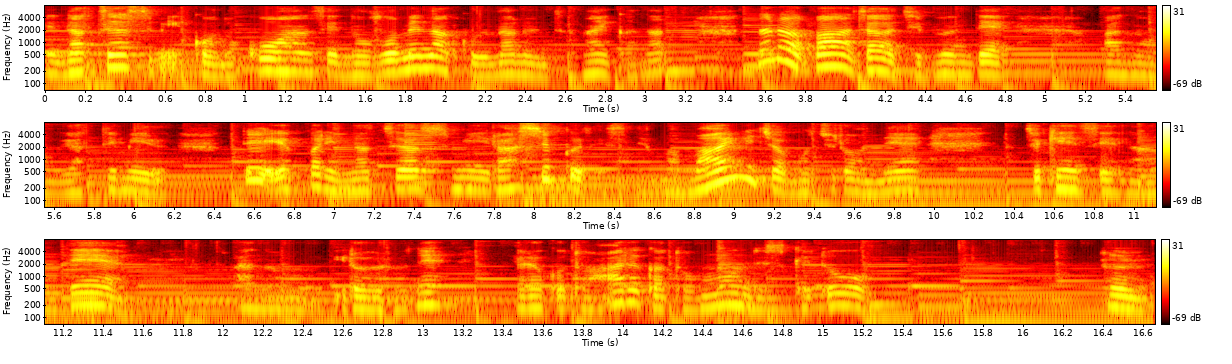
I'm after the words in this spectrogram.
で夏休み以降の後半戦望めなくなるんじゃないかな。ならばじゃあ自分であのやってみる。でやっぱり夏休みらしくですね、まあ、毎日はもちろんね受験生なんであのいろいろねやることはあるかと思うんですけどうん。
